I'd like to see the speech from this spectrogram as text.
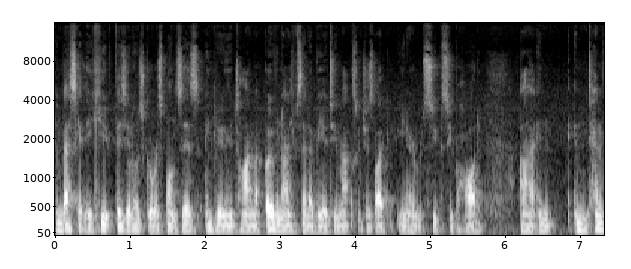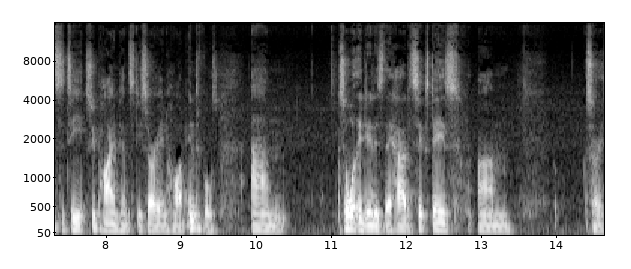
investigate the acute physiological responses, including the time at over 90% of VO2 max, which is like, you know, super, super hard uh, in intensity, super high intensity, sorry, in hard intervals. Um, so what they did is they had six days, um, sorry,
